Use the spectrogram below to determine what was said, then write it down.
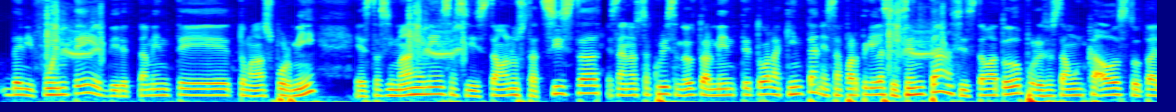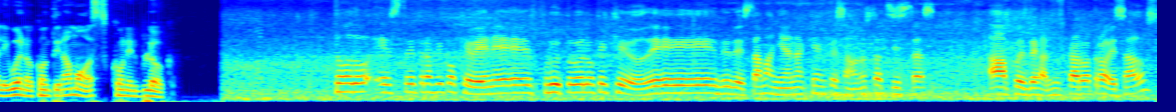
de mi fuente directamente tomadas por mí estas imágenes, así estaban los taxistas, están obstaculizando totalmente toda la quinta, en esta parte de la 60, así estaba todo, por eso estaba un caos total y bueno, continuamos con el blog. Todo este tráfico que ven es fruto de lo que quedó de, desde esta mañana que empezaron los taxistas a pues dejar sus carros atravesados.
